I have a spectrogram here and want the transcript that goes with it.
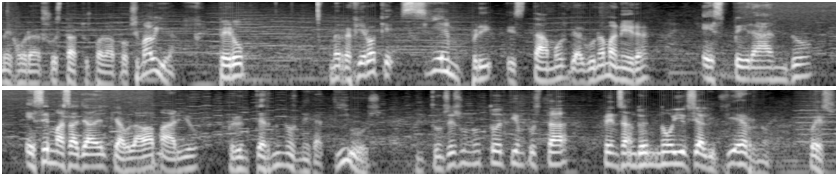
mejorar su estatus para la próxima vida. Pero me refiero a que siempre estamos de alguna manera esperando ese más allá del que hablaba Mario, pero en términos negativos. Entonces uno todo el tiempo está pensando en no irse al infierno, pues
